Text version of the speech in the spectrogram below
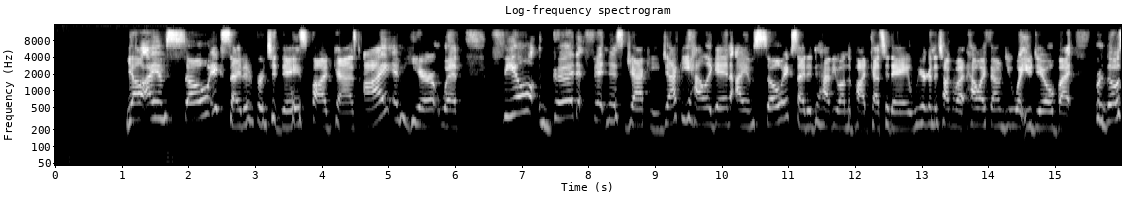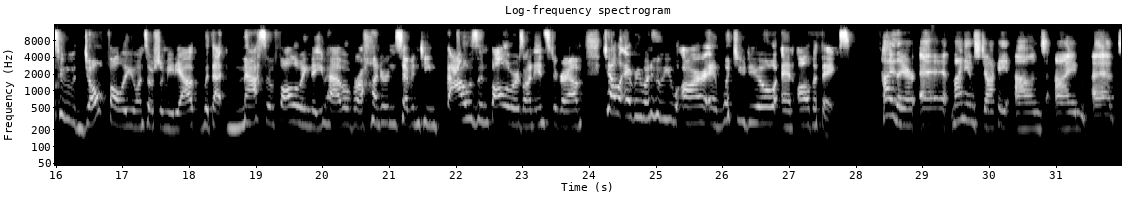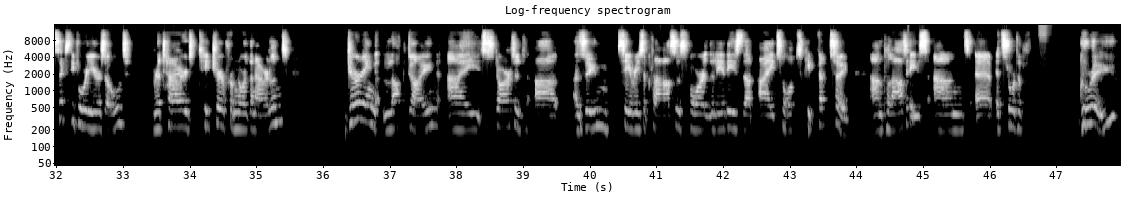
Y'all, I am so excited for today's podcast. I am here with Feel Good Fitness Jackie. Jackie Halligan, I am so excited to have you on the podcast today. We are going to talk about how I found you, what you do, but for those who don't follow you on social media, with that massive following that you have, over 117,000 followers on Instagram, tell everyone who you are and what you do and all the things. Hi there. Uh, my name's Jackie, and I'm uh, 64 years old, retired teacher from Northern Ireland. During lockdown, I started a, a Zoom series of classes for the ladies that I taught Keep Fit to and Pilates. And uh, it sort of grew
